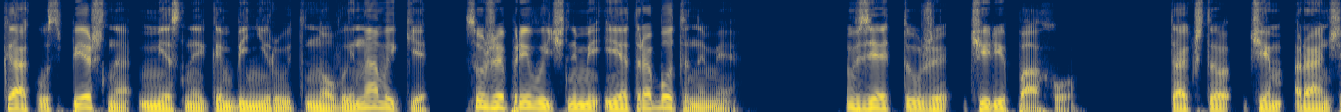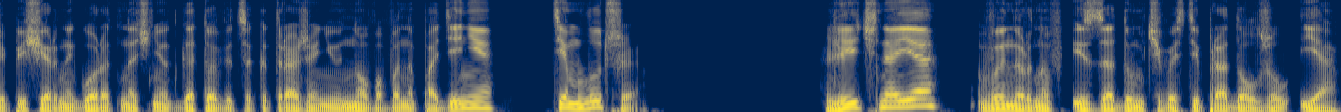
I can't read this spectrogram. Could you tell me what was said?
как успешно местные комбинируют новые навыки с уже привычными и отработанными взять ту же черепаху. Так что, чем раньше пещерный город начнет готовиться к отражению нового нападения, тем лучше. Лично я, вынырнув из задумчивости, продолжил я,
